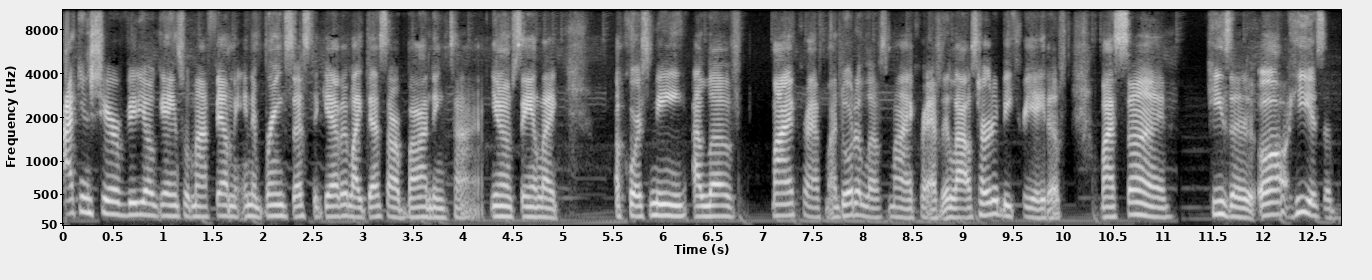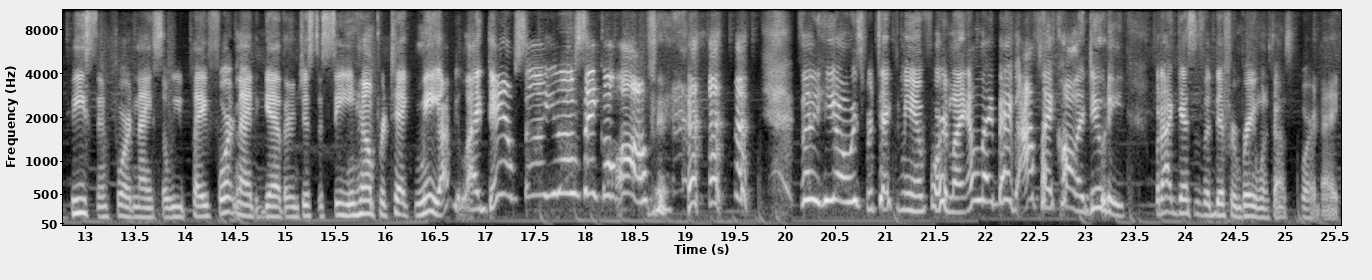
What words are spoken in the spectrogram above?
I can share video games with my family and it brings us together. Like that's our bonding time. You know what I'm saying? Like, of course, me, I love Minecraft. My daughter loves Minecraft. It allows her to be creative. My son, he's a oh he is a beast in Fortnite. So we play Fortnite together, and just to see him protect me, I'd be like, damn son, you know what I'm saying? Go off. so he always protected me in Fortnite. I'm like, baby, I play Call of Duty, but I guess it's a different breed when it comes to Fortnite.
